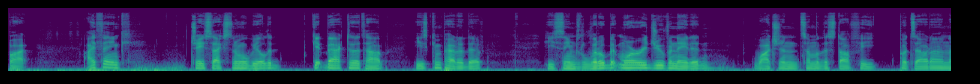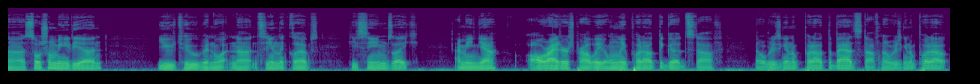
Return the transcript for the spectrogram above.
But I think Chase Sexton will be able to get back to the top. He's competitive. He seems a little bit more rejuvenated watching some of the stuff he puts out on uh, social media and YouTube and whatnot and seeing the clips. He seems like, I mean, yeah, all writers probably only put out the good stuff. Nobody's going to put out the bad stuff. Nobody's going to put out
